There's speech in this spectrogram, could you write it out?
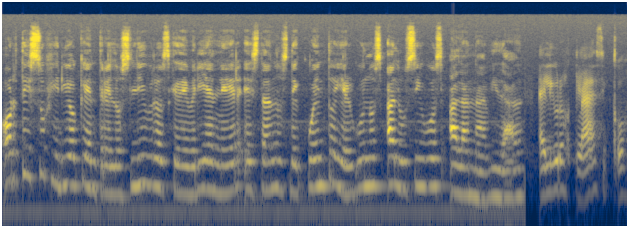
Ortiz sugirió que entre los libros que deberían leer están los de cuento y algunos alusivos a la Navidad. Hay libros clásicos,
